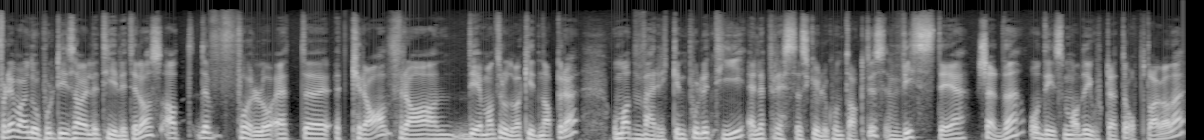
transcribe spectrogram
For det var jo noe politiet sa veldig tidlig til oss, at det forelå et, eh, et krav fra det man trodde var kidnappere, om at verken politi eller presse skulle kontaktes. Hvis det skjedde, og de som hadde gjort dette oppdaga det,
